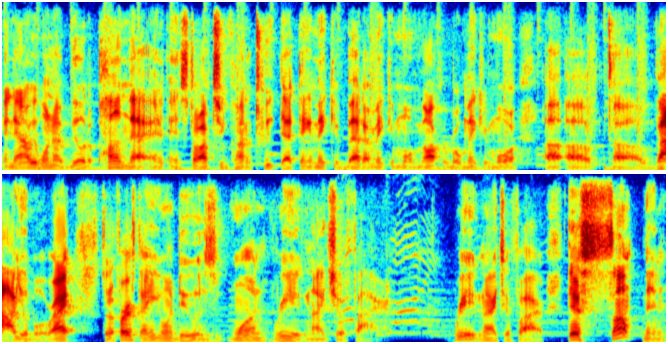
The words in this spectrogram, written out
and now we want to build upon that and, and, start to kind of tweak that thing, make it better, make it more marketable, make it more uh, uh, uh, valuable, right? So the first thing you want to do is one, reignite your fire. Reignite your fire. There's something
